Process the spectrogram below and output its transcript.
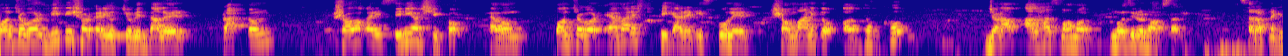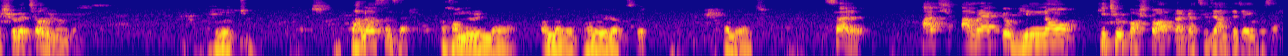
পঞ্চগড় বিপি সরকারি উচ্চ বিদ্যালয়ের প্রাক্তন সহকারী সিনিয়র শিক্ষক এবং পঞ্চগড় এভারেস্ট পিকারেট স্কুলের সম্মানিত অধ্যক্ষ জনাব আলহাস মোহাম্মদ মজিরুল হক স্যার। স্যার আপনাকে শুভেচ্ছা অভিনন্দন। শুভেচ্ছা। ভালো আছেন স্যার? আলহামদুলিল্লাহ আল্লাহ ভালোই রাখছে ভালো আছে। স্যার আজ আমরা একটু ভিন্ন কিছু প্রশ্ন আপনার কাছে জানতে চাইব স্যার।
